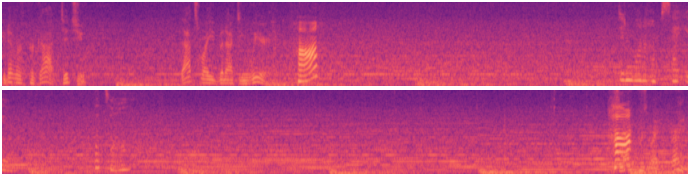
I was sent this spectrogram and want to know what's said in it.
You never forgot, did you? That's why you've been acting weird. Huh? Didn't want to upset you. That's all. Huh? Zack was my friend.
